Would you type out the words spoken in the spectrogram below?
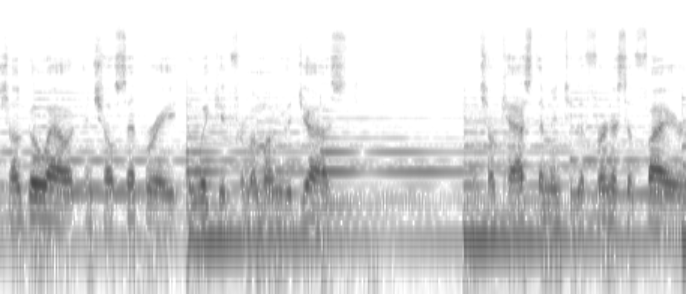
shall go out and shall separate the wicked from among the just, and shall cast them into the furnace of fire.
